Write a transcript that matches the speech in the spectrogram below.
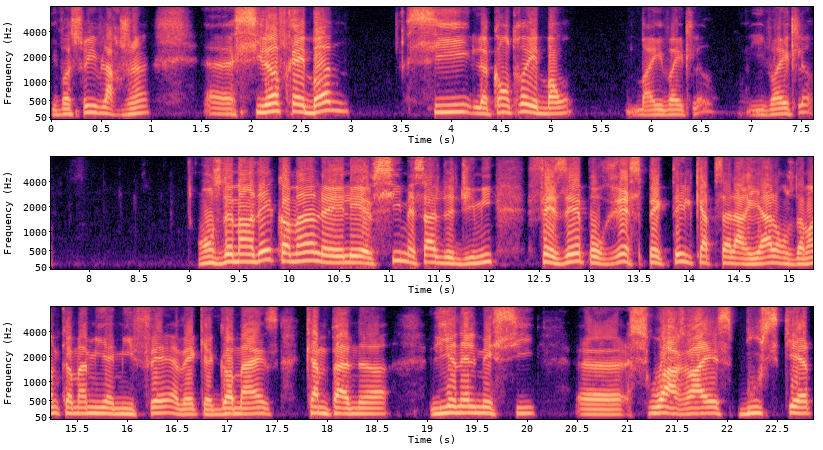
Il va suivre l'argent. Euh, si l'offre est bonne, si le contrat est bon, ben, il va être là. Il va être là. On se demandait comment le LAFC, message de Jimmy, faisait pour respecter le cap salarial. On se demande comment Miami fait avec Gomez, Campana, Lionel Messi, euh, Suarez, Bousquet,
